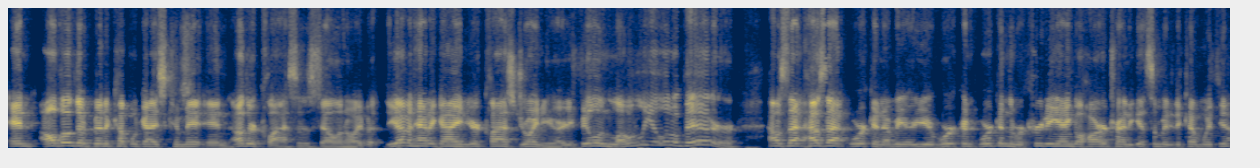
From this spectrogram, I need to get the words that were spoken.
And although there've been a couple guys commit in other classes to Illinois, but you haven't had a guy in your class join you. Are you feeling lonely a little bit, or how's that? How's that working? I mean, are you working working the recruiting angle hard, trying to get somebody to come with you?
